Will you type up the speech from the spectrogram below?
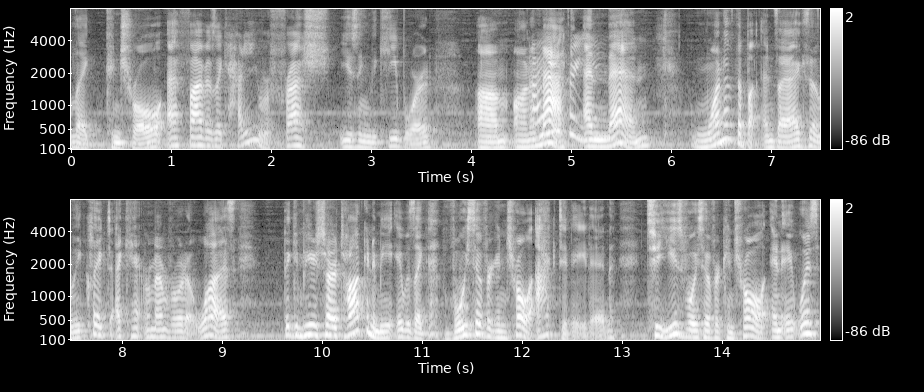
Like Control F5? I was like, how do you refresh using the keyboard um, on a iMac? And then one of the buttons I accidentally clicked, I can't remember what it was. The computer started talking to me. It was like voiceover control activated to use voiceover control. And it was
